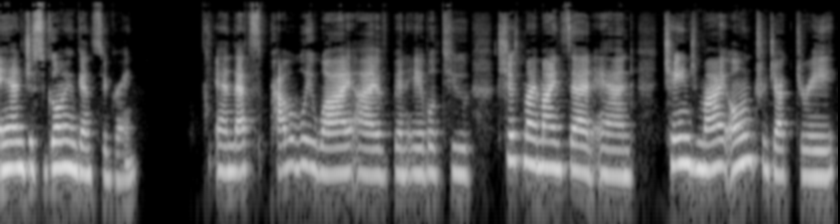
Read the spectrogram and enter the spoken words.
and just going against the grain. And that's probably why I've been able to shift my mindset and change my own trajectory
